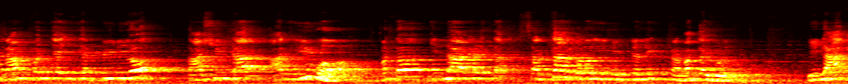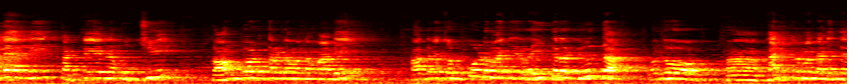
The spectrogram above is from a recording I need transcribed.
ಗ್ರಾಮ ಪಂಚಾಯಿತಿಯ ಪಿ ಡಿ ಒ, ತಹಶೀಲ್ದಾರ್ ಆರ್ ಇಒ ಮತ್ತು ಜಿಲ್ಲಾಡಳಿತ ಸರ್ಕಾರಗಳು ಈ ನಿಟ್ಟಿನಲ್ಲಿ ಕ್ರಮ ಕೈಗೊಳ್ಳಬೇಕು ಈಗಾಗಲೇ ಅಲ್ಲಿ ಕಟ್ಟೆಯನ್ನು ಮುಚ್ಚಿ ಕಾಂಪೌಂಡ್ಕರಣವನ್ನು ಮಾಡಿ, ಅದರ ಸಂಪೂರ್ಣವಾಗಿ ರೈತರ ವಿರುದ್ಧ ಒಂದು ಕಾರ್ಯಕ್ರಮ ನಡೀತಾ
